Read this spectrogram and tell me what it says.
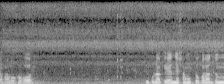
একটা ভালো খবর। ত্রিপুরাকে নেশামুক্ত করার জন্য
